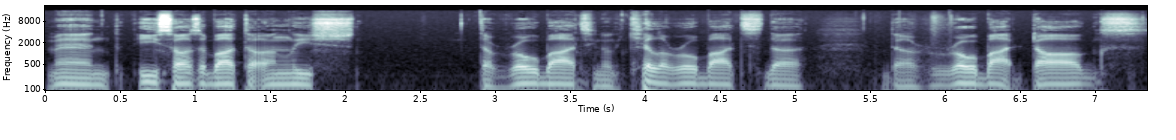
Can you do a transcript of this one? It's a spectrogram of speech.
Man, Esau's about to unleash the robots, you know, the killer robots, the the robot dogs.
